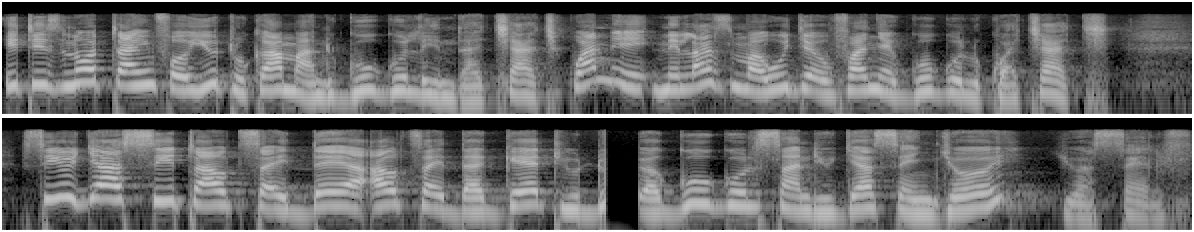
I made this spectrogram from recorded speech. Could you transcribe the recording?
It is not time for you to come and Google in the church. Kwani ni lazima uje ufanye Google kwa church. See, you just sit outside there, outside the gate, you do your Googles and you just enjoy yourself.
